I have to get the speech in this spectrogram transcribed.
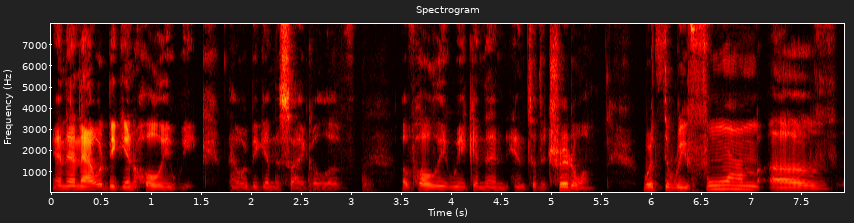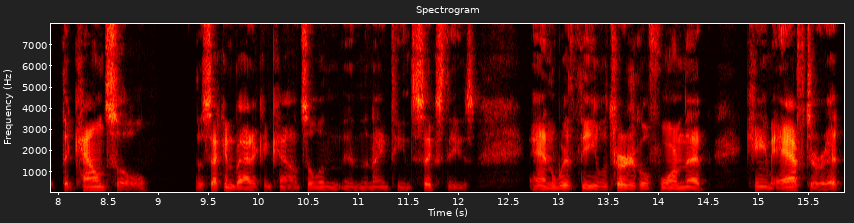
And then that would begin Holy Week. That would begin the cycle of, of Holy Week and then into the Triduum, with the reform of the council, the Second Vatican Council in, in the 1960s, and with the liturgical form that came after it,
